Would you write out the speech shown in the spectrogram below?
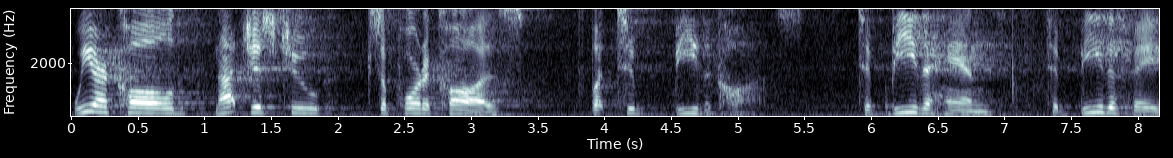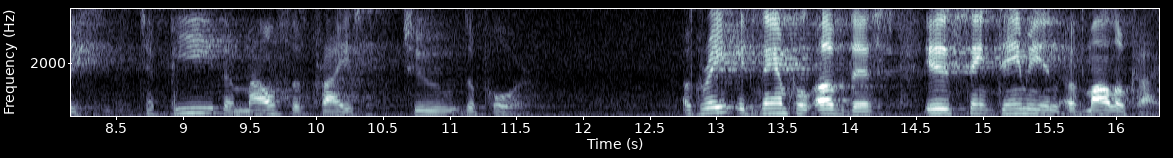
We are called not just to support a cause, but to be the cause, to be the hands, to be the face, to be the mouth of Christ to the poor. A great example of this is St. Damien of Molokai.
